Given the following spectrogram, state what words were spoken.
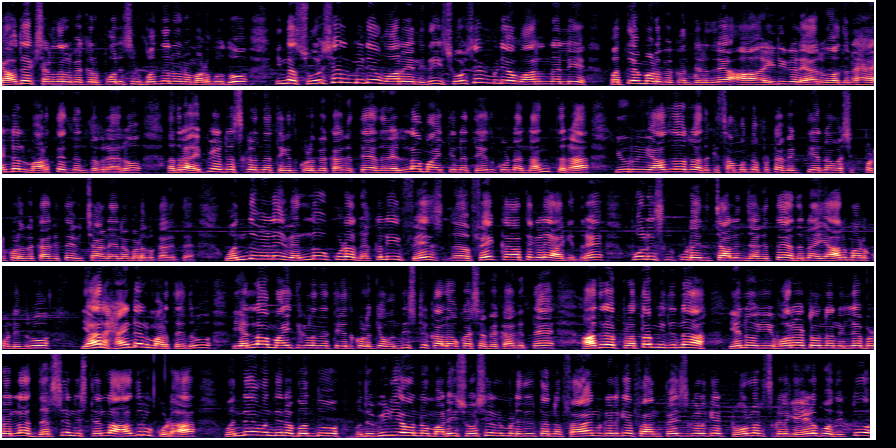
ಯಾವುದೇ ಕ್ಷಣದಲ್ಲಿ ಬೇಕಾದ್ರೂ ಪೊಲೀಸರು ಬಂಧನವನ್ನು ಮಾಡ್ಬೋದು. ಇನ್ನು ಸೋಷಿಯಲ್ ಮೀಡಿಯಾ ವಾರ್ ಏನಿದೆ? ಈ ಸೋಷಿಯಲ್ ಮೀಡಿಯಾ ವಾರ್ನಲ್ಲಿ ಪತ್ತೆ ಮಾಡಬೇಕು ಅಂತ ಹೇಳಿದ್ರೆ ಆ ಐ ಡಿಗಳು ಯಾರು? ಅದನ್ನು ಹ್ಯಾಂಡಲ್ ಮಾಡ್ತಾ ಇದ್ದಂಥವ್ರು ಯಾರು? ಅದರ ಐ ಪಿ ಅಡ್ರೆಸ್ಗಳನ್ನು ತೆಗೆದುಕೊಳ್ಬೇಕಾಗುತ್ತೆ. ಅದರ ಎಲ್ಲ ಮಾಹಿತಿಯನ್ನು ತೆಗೆದುಕೊಂಡ ನಂತರ ಇವರು ಯಾವುದಾದ್ರು ಅದಕ್ಕೆ ಸಂಬಂಧಪಟ್ಟ ವ್ಯಕ್ತಿಯನ್ನು ವಶಕ್ಕೆ ಪಡ್ಕೊಳ್ಬೇಕಾಗುತ್ತೆ, ವಿಚಾರಣೆಯನ್ನು ಮಾಡಬೇಕಾಗುತ್ತೆ. ಒಂದು ವೇಳೆ ಇವೆಲ್ಲವೂ ಕೂಡ ನಕಲಿ ಫೇಸ್ ಫೇಕ್ ಖಾತೆಗಳೇ ಆಗಿದ್ದರೆ ಪೊಲೀಸ್ಗೂ ಕೂಡ ಇದು ಚಾಲೆಂಜ್ ಆಗುತ್ತೆ. ಅದನ್ನು ಯಾರು ಮಾಡ್ಕೊಂಡಿದ್ರು? ಯಾರು ಹ್ಯಾಂಡಲ್ ಮಾಡ್ತಾಯಿದ್ರು ಎಲ್ಲ ಮಾಹಿತಿಗಳನ್ನು ತೆಗೆದುಕೊಳ್ಳೋಕ್ಕೆ ಒಂದಿಷ್ಟು ಕಾಲಾವಕಾಶ ಬೇಕಾಗುತ್ತೆ. ಆದರೆ ಪ್ರಥಮ್ ಇದನ್ನು ಏನು ಈ ಹೋರಾಟವನ್ನು ನಿಲ್ಲೇ ಬಿಡೋಲ್ಲ, ದರ್ಶನ್ ಇಷ್ಟೆಲ್ಲ ಆದರೂ ಕೂಡ ಒಂದೇ ಒಂದಿನ ಬಂದು ಒಂದು ವಿಡಿಯೋವನ್ನು ಮಾಡಿ, ಸೋಷಿಯಲ್ ಮೀಡಿಯಾದಲ್ಲಿ ತನ್ನ ಫ್ಯಾನ್ಗಳಿಗೆ, ಫ್ಯಾನ್ ಪೇಜ್ಗಳಿಗೆ, ಟ್ರೋಲರ್ಸ್ಗಳಿಗೆ ಹೇಳ್ಬೋದಿತ್ತು.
